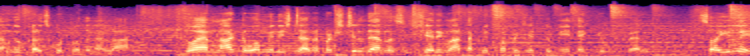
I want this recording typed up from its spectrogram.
ನನಗೂ ಕಳಿಸ್ಕೊಟ್ರು ಅದನ್ನೆಲ್ಲ. Though I am not home minister but still they are sharing lot of information to me like you well so ಇಲ್ಲಿ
